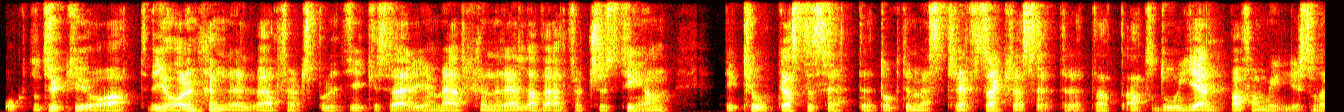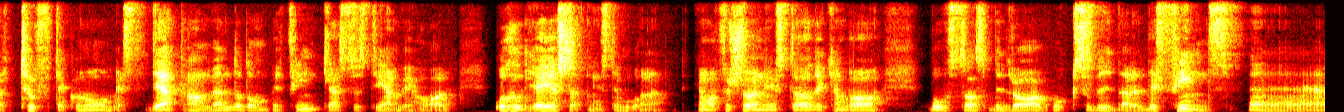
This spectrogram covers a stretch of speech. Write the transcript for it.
Och då tycker jag att vi har en generell välfärdspolitik i Sverige med generella välfärdssystem det klokaste sättet och det mest träffsäkra sättet att, att då hjälpa familjer som har det tufft ekonomiskt, det är att använda de befintliga system vi har och höja ersättningsnivåerna. Det kan vara försörjningsstöd, det kan vara bostadsbidrag och så vidare. Det finns, eh,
